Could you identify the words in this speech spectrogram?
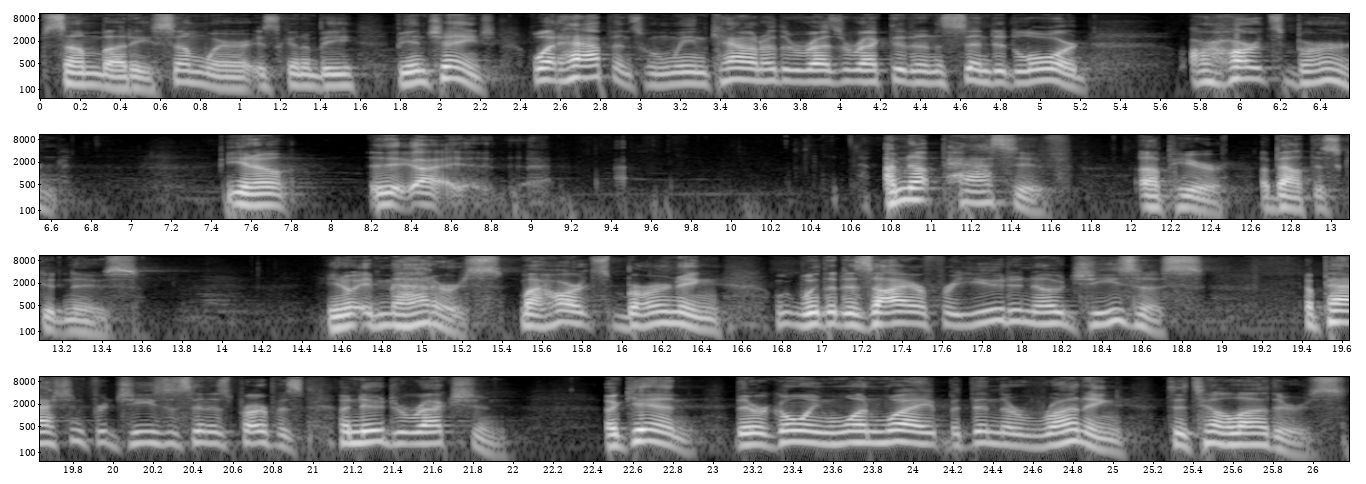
Somebody, somewhere is going to be being changed. What happens when we encounter the resurrected and ascended Lord? Our hearts burn. You know, I, I'm not passive up here about this good news. You know, it matters. My heart's burning with a desire for you to know Jesus, a passion for Jesus and his purpose, a new direction. Again, they're going one way, but then they're running to tell others.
